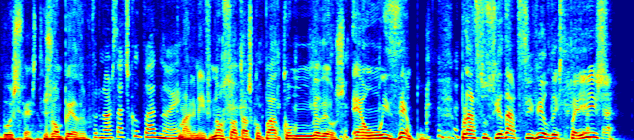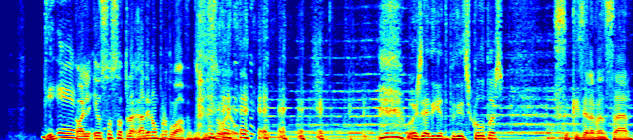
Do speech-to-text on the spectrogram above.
Boas festas. João Pedro. por nós está desculpado, não é? Magnífico. Não só está desculpado, como, meu Deus, é um exemplo para a sociedade civil deste país. É. Olha, eu sou outra rádio e não perdoava, mas isso sou eu. Hoje é dia de pedir desculpas. Se quiser avançar,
